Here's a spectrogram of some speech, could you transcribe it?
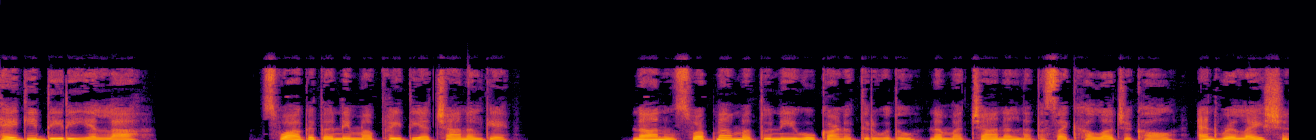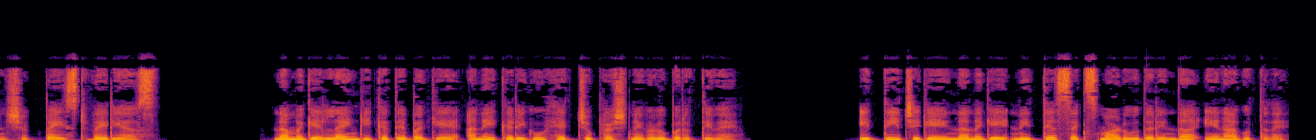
ಹೇಗಿದ್ದೀರಿ ಎಲ್ಲ? ಸ್ವಾಗತ ನಿಮ್ಮ ಪ್ರೀತಿಯ ಚಾನಲ್ಗೆ. ನಾನು ಸ್ವಪ್ನ ಮತ್ತು ನೀವು ಕಾಣುತ್ತಿರುವುದು ನಮ್ಮ ಚಾನಲ್ನ psychological and relationship based various ನಮಗೆ ಲೈಂಗಿಕತೆ ಬಗ್ಗೆ ಅನೇಕರಿಗೂ ಹೆಚ್ಚು ಪ್ರಶ್ನೆಗಳು ಬರುತ್ತಿವೆ. ಇತ್ತೀಚೆಗೆ ನನಗೆ ನಿತ್ಯ ಸೆಕ್ಸ್ ಮಾಡುವುದರಿಂದ ಏನಾಗುತ್ತದೆ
